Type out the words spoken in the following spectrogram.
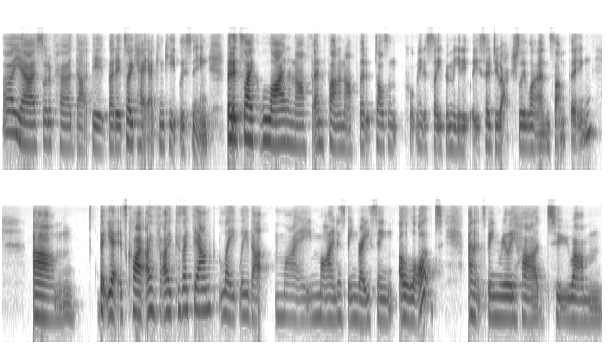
oh yeah, I sort of heard that bit, but it's okay, I can keep listening. But it's like light enough and fun enough that it doesn't put me to sleep immediately, so do actually learn something. Um, but yeah, it's quite I've because I, found lately that my mind has been racing a lot, and it's been really hard to um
